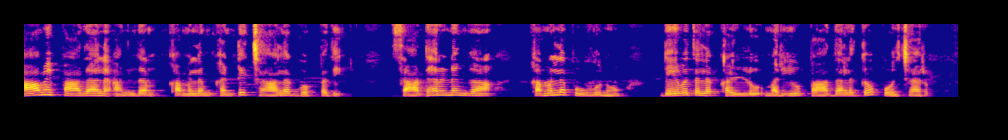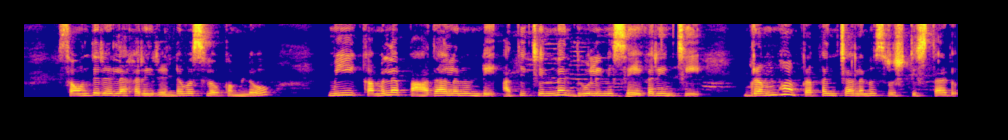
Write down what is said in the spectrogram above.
ఆమె పాదాల అందం కమలం కంటే చాలా గొప్పది. సాధారణంగా కమల పువ్వును దేవతల కళ్ళు మరియు పాదాలతో పోల్చారు. సౌందర్యలహరి రెండవ శ్లోకంలో మీ కమల పాదాల నుండి అతి చిన్న ధూళిని సేకరించి బ్రహ్మ ప్రపంచాలను సృష్టిస్తాడు.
